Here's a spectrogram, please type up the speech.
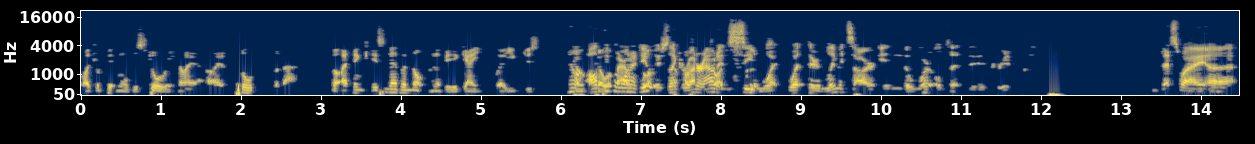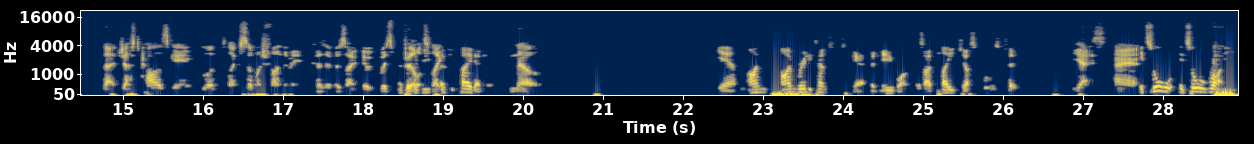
like a bit more of the story, and I I applaud them for that. But I think it's never not going to be a game where you just No, all go people want to do is like run around and see what what their limits are in the world that they've created. That's why uh, that Just Cause game looked like so much fun to me because it was like it was Have built you, like have you played any? no. Yeah, I'm I'm really tempted to get the new one because I played Just Cause 2. Yes, and It's all it's all right.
